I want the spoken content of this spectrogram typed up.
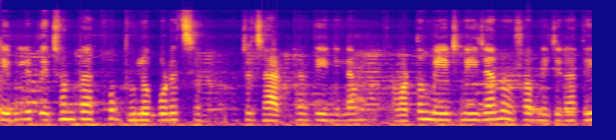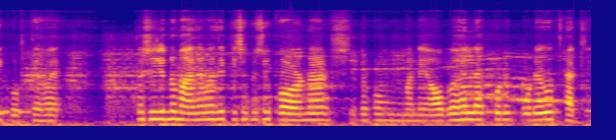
টেবিলের পেছনটা খুব ধুলো পড়েছে, একটু ঝাড় দিয়ে নিলাম। আমার তো মেড নেই, জানো, সব নিজের হাতেই করতে হয়। তো সেই জন্য মাঝে মাঝে কিছু কিছু কর্নার সেরকম মানে অবহেলা করে পড়েও থাকে।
